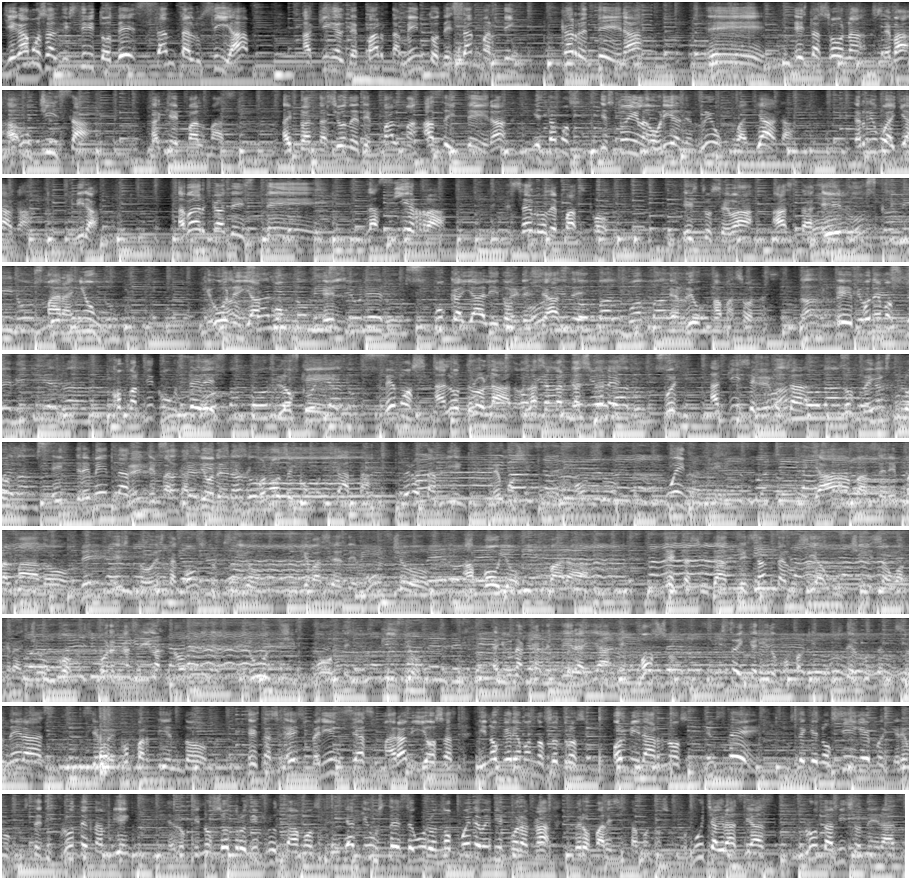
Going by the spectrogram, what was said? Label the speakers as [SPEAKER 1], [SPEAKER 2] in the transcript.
[SPEAKER 1] Llegamos al distrito de Santa Lucía, aquí en el departamento de San Martín, carretera. Eh, esta zona se va a Uchiza, aquí hay palmas. Hay plantaciones de palma aceitera y estamos, estoy en la orilla del río Guayaga. El río Guayaga, mira, abarca desde la sierra, desde Cerro de Pasco. Esto se va hasta el Marañón, que une ya con el Ucayali, donde se hace el río Amazonas. Eh, podemos compartir con ustedes lo que vemos al otro lado. Las embarcaciones, pues aquí se cruzan los vehículos en tremendas embarcaciones que se conocen como cata, pero también vemos un hermoso puente que ya va a ser empalmado. esto, esta construcción que va a ser de mucho apoyo para esta ciudad de Santa Lucía, Uchiza, Huacrachuco, por acá se llega al norte del Perú, Chimbote, Trujillo. Hay una carretera ya hermosa. Estoy querido con ustedes, Rutas Misioneras, siempre compartiendo estas experiencias maravillosas y no queremos nosotros olvidarnos de usted. Que nos sigue, pues queremos que usted disfrute también de lo que nosotros disfrutamos, ya que usted seguro no puede venir por acá, pero para eso estamos nosotros. Muchas gracias, Rutas Misioneras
